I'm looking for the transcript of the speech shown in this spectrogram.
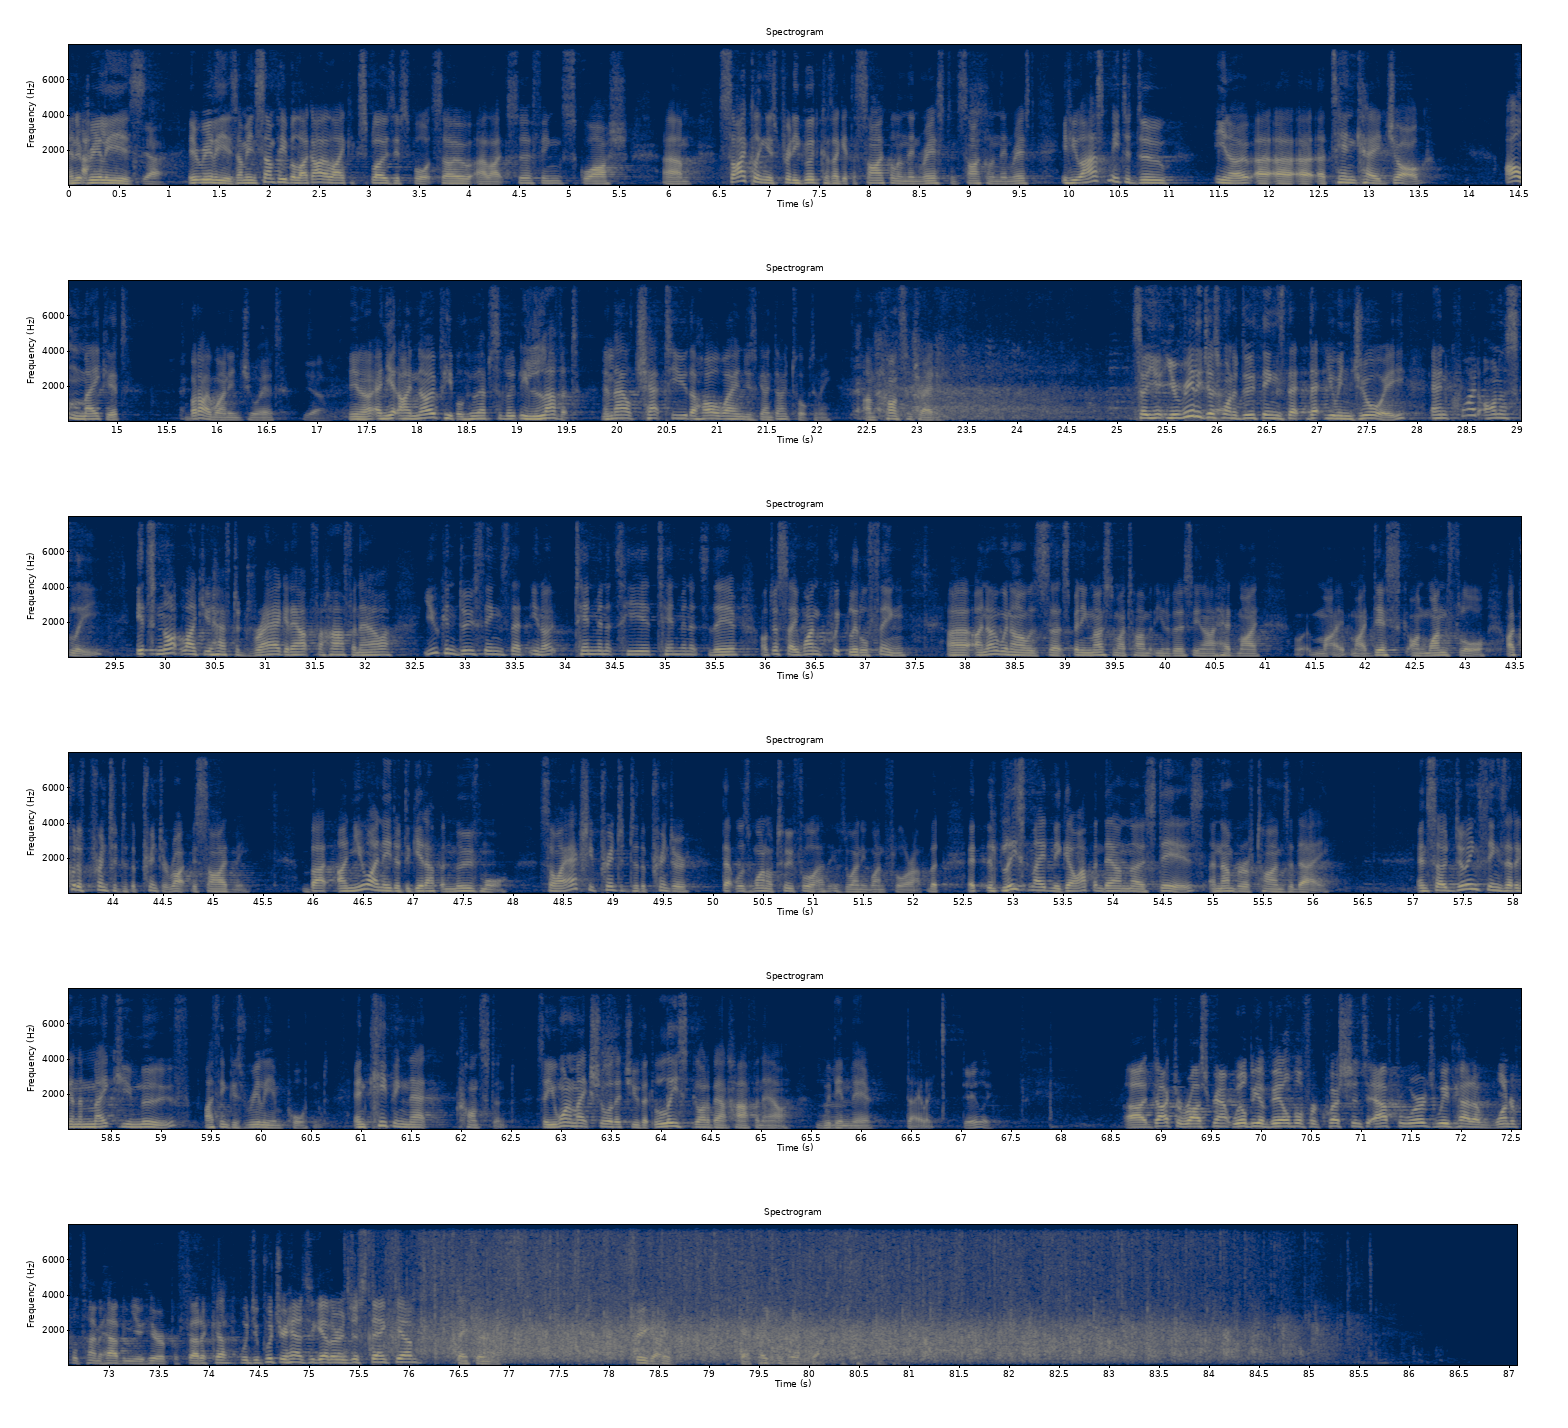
And it really is. yeah. It really is. I mean, some people like, I like explosive sports, so I like surfing, squash. Um, cycling is pretty good because I get to cycle and then rest and cycle and then rest. If you ask me to do, you know, a, a, a 10K jog, I'll make it, but I won't enjoy it. Yeah. You know, and yet I know people who absolutely love it. And they'll chat to you the whole way and just going, don't talk to me. I'm concentrating. so you, you really just yeah. want to do things that, that you enjoy. And quite honestly, it's not like you have to drag it out for half an hour. You can do things that, you know, 10 minutes here, 10 minutes there. I'll just say one quick little thing. Uh, I know when I was uh, spending most of my time at the university and I had my, my, my desk on one floor, I could have printed to the printer right beside me. But I knew I needed to get up and move more. So I actually printed to the printer that was one or two floors, I think it was only one floor up, but it at least made me go up and down those stairs a number of times a day. And so doing things that are going to make you move, I think, is really important, and keeping that constant. So you want to make sure that you've at least got about half an hour within mm. there daily. Daily. Uh, Dr. Ross Grant will be available for questions afterwards. We've had a wonderful time having you here at Prophetica. Would you put your hands together and just thank them? Thanks very much. Here you go. Okay, thank you very much.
